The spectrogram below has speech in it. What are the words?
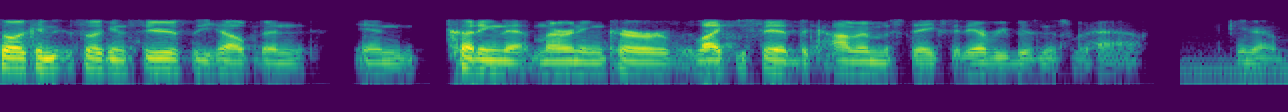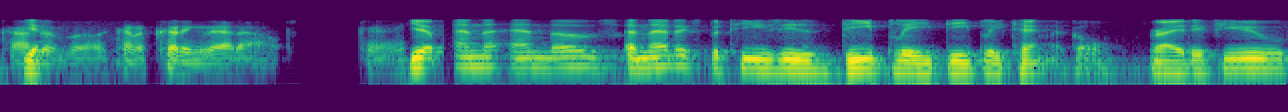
So it can so it can seriously help in in cutting that learning curve, like you said, the common mistakes that every business would have. You know, kind of uh, kind of cutting that out. Okay. Yep, and the, and those and that expertise is deeply deeply technical, right? If you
